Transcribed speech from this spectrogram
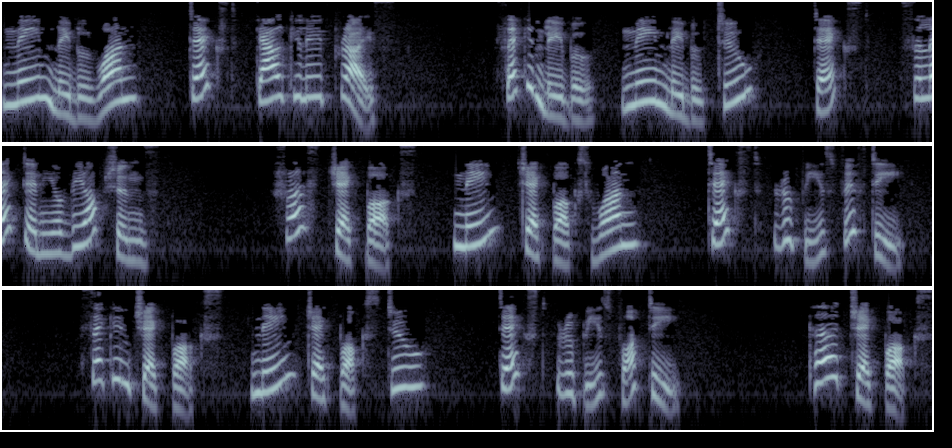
name label 1, text Calculate price. Second label, name label 2, text, select any of the options. First checkbox, name checkbox 1, text rupees 50. Second checkbox, name checkbox 2, text rupees 40. Third checkbox,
